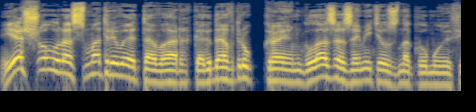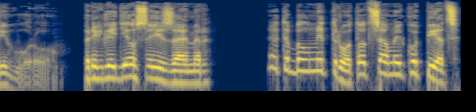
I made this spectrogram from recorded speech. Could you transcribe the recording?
Я шел, рассматривая товар, когда вдруг краем глаза заметил знакомую фигуру. Пригляделся и замер, это был метро, тот самый купец,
